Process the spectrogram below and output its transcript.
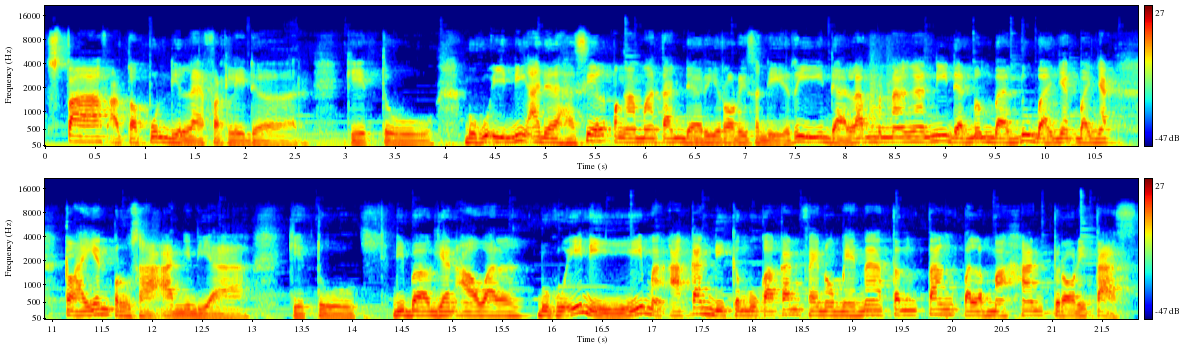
staff ataupun di level leader. Gitu. Buku ini adalah hasil pengamatan dari Rory sendiri dalam menangani dan membantu banyak-banyak klien perusahaannya dia gitu. Di bagian awal buku ini akan dikemukakan fenomena tentang pelemahan prioritas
